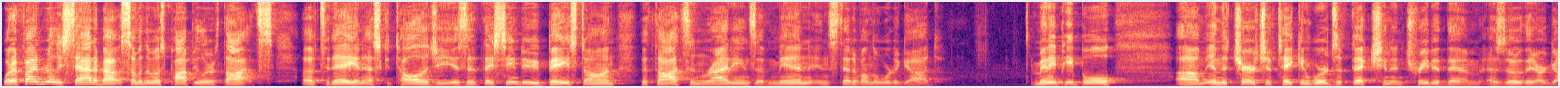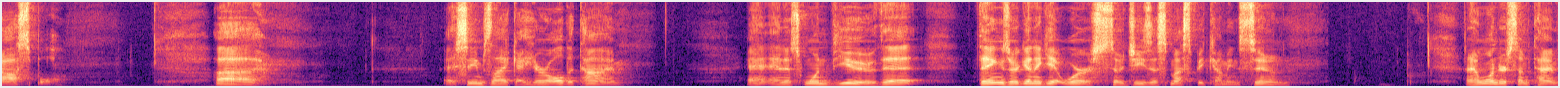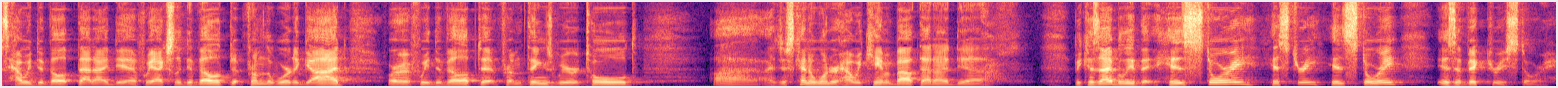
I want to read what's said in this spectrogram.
What I find really sad about some of the most popular thoughts of today in eschatology is that they seem to be based on the thoughts and writings of men instead of on the Word of God. Many people um, in the church have taken words of fiction and treated them as though they are gospel. Uh, it seems like I hear all the time, and, and it's one view that things are going to get worse, so Jesus must be coming soon. And I wonder sometimes how we developed that idea, if we actually developed it from the Word of God or if we developed it from things we were told. Uh, I just kind of wonder how we came about that idea. Because I believe that his story, history, his story is a victory story.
